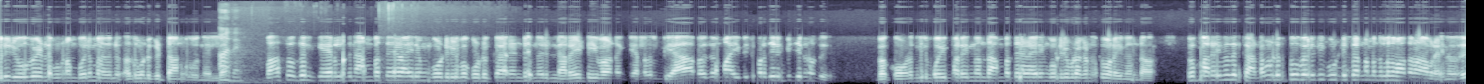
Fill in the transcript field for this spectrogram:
ഒരു രൂപയുടെ ഗുണം പോലും അതിന് അതുകൊണ്ട് കിട്ടാൻ പോകുന്നില്ല. വാസ്തവത്തിൽ കേരളത്തിന് അമ്പത്തേഴായിരം കോടി രൂപ കൊടുക്കാനുണ്ട് എന്നൊരു നറേറ്റീവാണ് കേരളത്തിൽ വ്യാപകമായി ഇവർ പ്രചരിപ്പിച്ചിരുന്നത്. ഇപ്പൊ കോടതിയിൽ പോയി പറയുന്നത് അമ്പത്തേഴായിരം കോടി രൂപയുടെ കണക്ക് പറയുന്നുണ്ടോ? ഇപ്പൊ പറയുന്നത് കടമെടുപ്പ് പരിധി കൂട്ടിത്തരണം എന്നുള്ളത് മാത്രമാണ് പറയുന്നത്.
